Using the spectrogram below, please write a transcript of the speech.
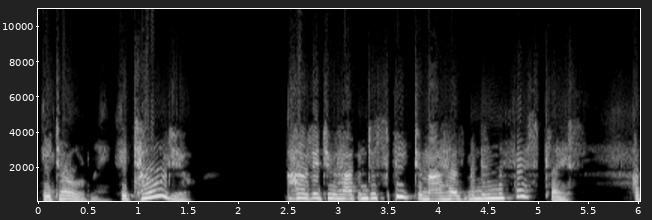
He told me. He told you? How did you happen to speak to my husband in the first place? A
